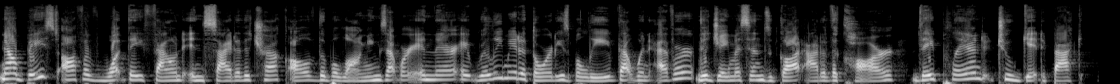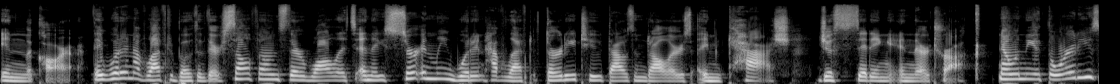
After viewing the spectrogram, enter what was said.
Now, based off of what they found inside of the truck, all of the belongings that were in there, it really made authorities believe that whenever the Jamisons got out of the car, they planned to get back in the car. They wouldn't have left both of their cell phones, their wallets, and they certainly wouldn't have left $32,000 in cash just sitting in their truck. Now, when the authorities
